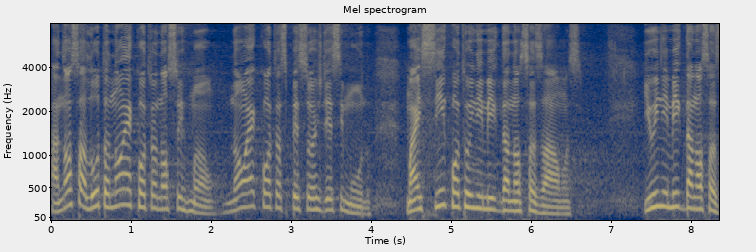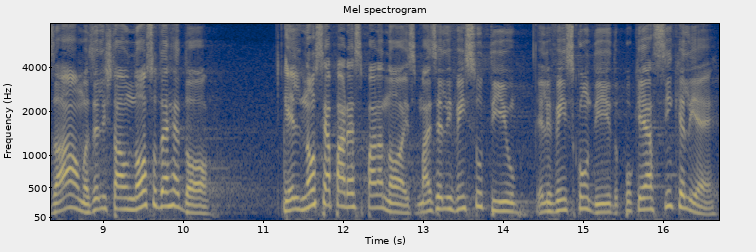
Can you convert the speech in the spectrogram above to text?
a nossa luta não é contra o nosso irmão, não é contra as pessoas desse mundo, mas sim contra o inimigo das nossas almas. E o inimigo das nossas almas, ele está ao nosso derredor. Ele não se aparece para nós, mas ele vem sutil, ele vem escondido, porque é assim que ele é.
